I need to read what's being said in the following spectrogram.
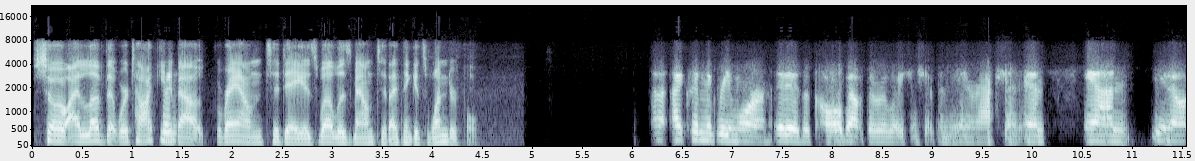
So i love that we're talking about ground today as well as mounted. I think it's wonderful I couldn't agree more. It is. It's all about the relationship and the interaction. And and you know,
